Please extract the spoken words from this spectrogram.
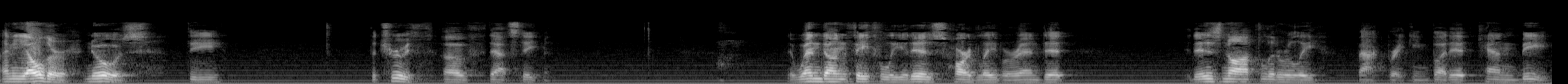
any elder knows the the truth of that statement. That when done faithfully, it is hard labor, and it it is not literally backbreaking, but it can be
